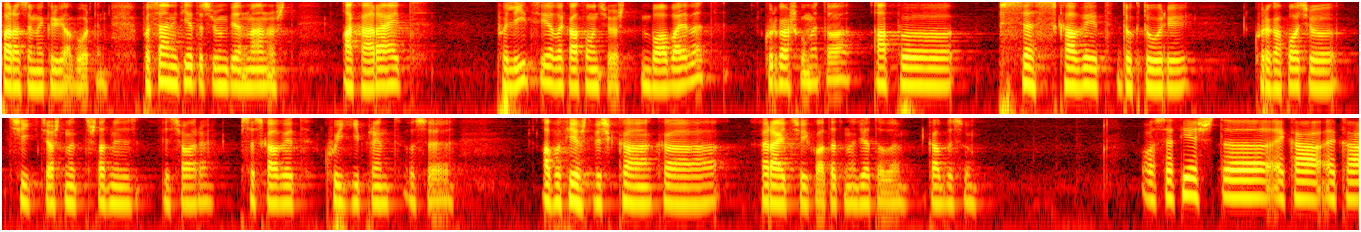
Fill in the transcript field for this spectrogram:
para se me kry abortin. Po seni tjetër që më bjen në men është a ka rrejt polici edhe ka thonë që është baba i vet Kur ka shku me ta, apo pse s'e ka vetë doktori, kur e ka pa që çikë 16-17 vjeçare, pse s'ka vetë ku i ki prindt, ose apo thjesht veç ka, ka rrejt që i ka 18 vjet edhe ka besu. Ose thjesht e ka e ka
